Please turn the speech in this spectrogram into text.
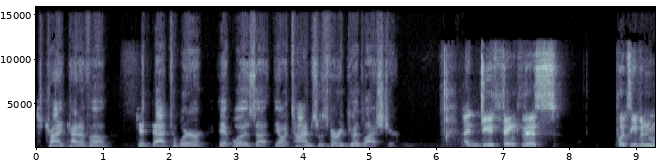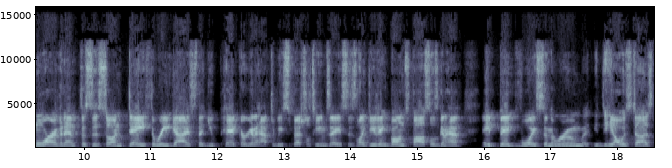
to try and kind of uh, get that to where it was uh, you know at times was very good last year. Uh, do you think this puts even more of an emphasis on day three guys that you pick are going to have to be special teams aces? Like, do you think Bones Fassel is going to have a big voice in the room? He always does,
